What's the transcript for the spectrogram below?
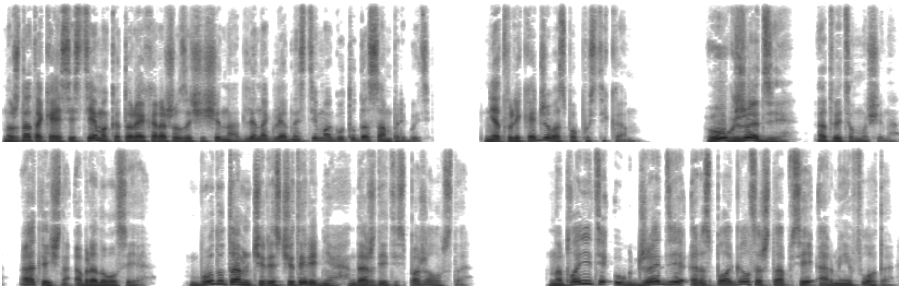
Нужна такая система, которая хорошо защищена. Для наглядности могу туда сам прибыть. Не отвлекать же вас по пустякам». «Угжади!» — ответил мужчина. «Отлично», — обрадовался я. «Буду там через четыре дня. Дождитесь, пожалуйста». На планете Угджадди располагался штаб всей армии и флота.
